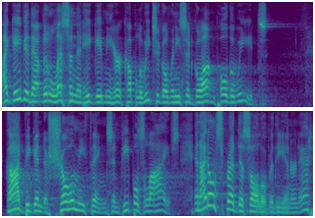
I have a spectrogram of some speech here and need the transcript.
I gave you that little lesson that he gave me here a couple of weeks ago when he said, Go out and pull the weeds. God began to show me things in people's lives. And I don't spread this all over the internet.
